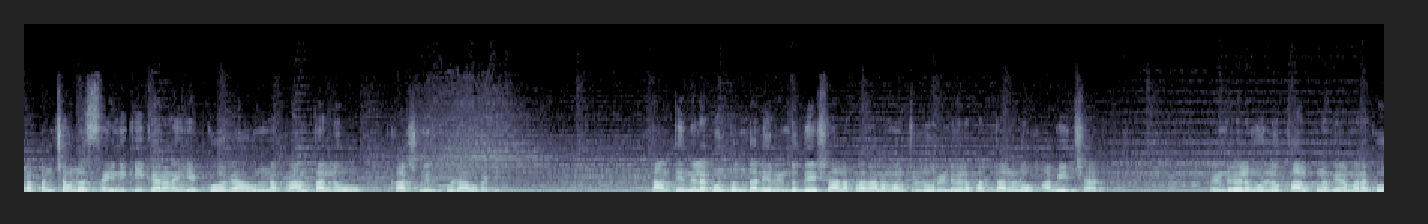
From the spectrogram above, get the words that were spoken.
ప్రపంచంలో సైనికీకరణ ఎక్కువగా ఉన్న ప్రాంతాల్లో కాశ్మీర్ కూడా ఒకటి. శాంతి నెలకొంటుందని రెండు దేశాల ప్రధానమంత్రులు రెండు వేల పద్నాలుగులో హామీ ఇచ్చారు. రెండు వేల మూడులో కాల్పుల విరమణకు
